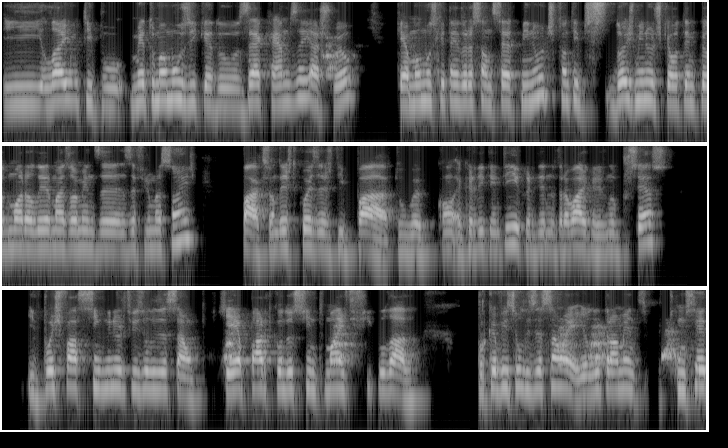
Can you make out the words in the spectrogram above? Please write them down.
e leio, tipo, meto uma música do Zach Ramsey, acho eu, que é uma música que tem duração de 7 minutos, que são tipo 2 minutos, que é o tempo que eu demoro a ler mais ou menos as afirmações, pá, que são desde coisas tipo, pá, tu ac- acredita em ti, acredita no trabalho, acredita no processo, e depois faço 5 minutos de visualização, que é a parte quando eu sinto mais dificuldade, porque a visualização é, eu literalmente comecei,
